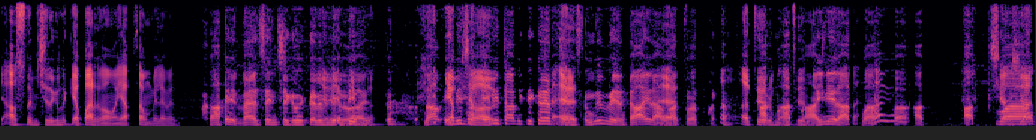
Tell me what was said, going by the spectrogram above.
Ya aslında bir çılgınlık yapardım ama yapsam mı bilemedim. Hayır ben senin çılgınlıklarını biliyorum. yapayım Hayır. mı? ne yap? 50, Yapacağım ta- abi. 50 tane kikiri atacaksın değil mi? Hayır abi Evet. atma atma. Atıyorum atma atıyorum. atma. Aynı yere atma atma. At, atma. Şu an, şu an...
